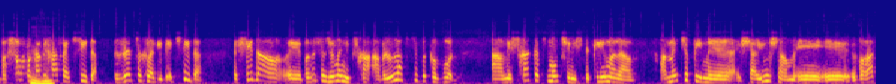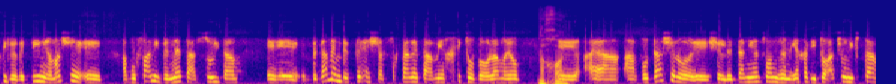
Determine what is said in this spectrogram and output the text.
בסוף מכבי חיפה הפסידה, זה צריך להגיד, הפסידה. הפסידה, אה, פריס סן ג'רמן ניצחה, אבל לא להפסיד בכבוד. המשחק עצמו, כשמסתכלים עליו, המצ'אפים אה, שהיו שם, אה, אה, וראטי וויטיניה, מה שאבו פאני ונטע עשו איתם, אה, וגם הם בפה, שהשחקן לטעמי הכי טוב בעולם היום. נכון. אה, העבודה שלו, אה, של דניאל סונגרן יחד איתו עד שהוא נפצע,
